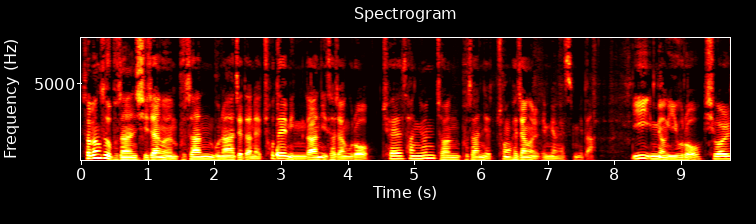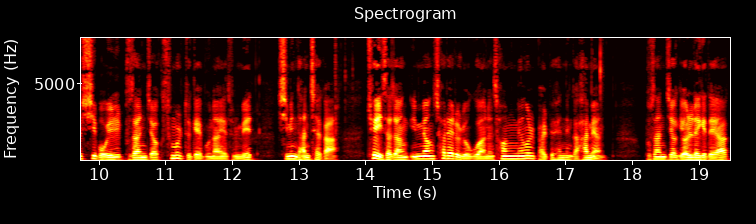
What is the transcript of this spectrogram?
서병수 부산시장은 부산문화재단의 초대 민간 이사장으로 최상윤 전 부산예총 회장을 임명했습니다. 이 임명 이후로 10월 15일 부산 지역 22개 문화예술 및 시민단체가 최 이사장 임명 철회를 요구하는 성명을 발표했는가 하면 부산 지역 14개 대학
